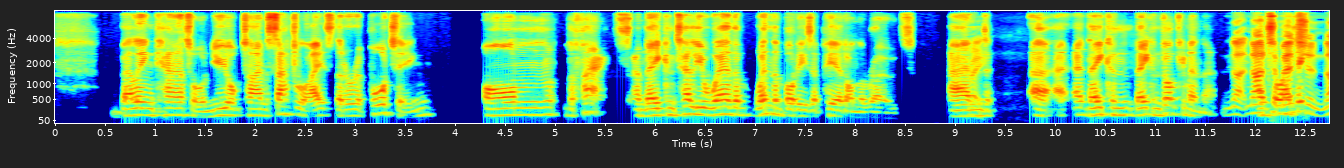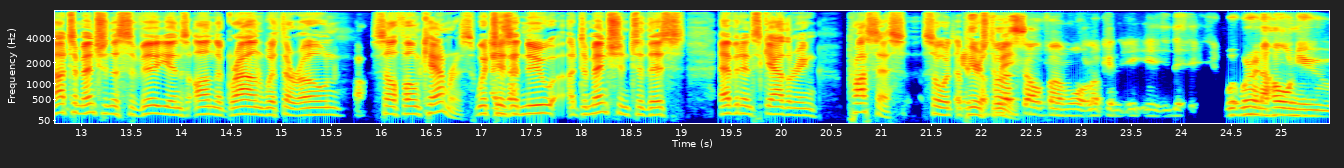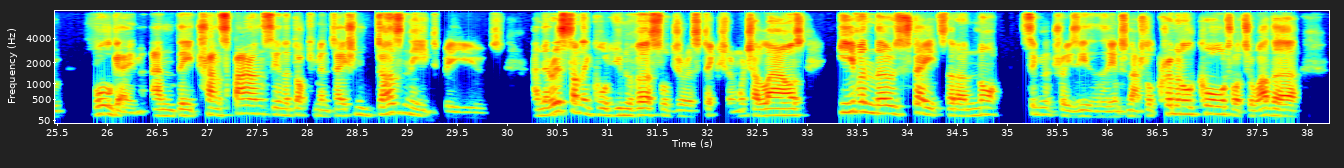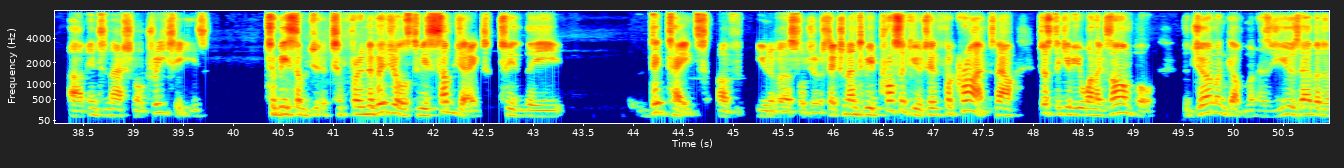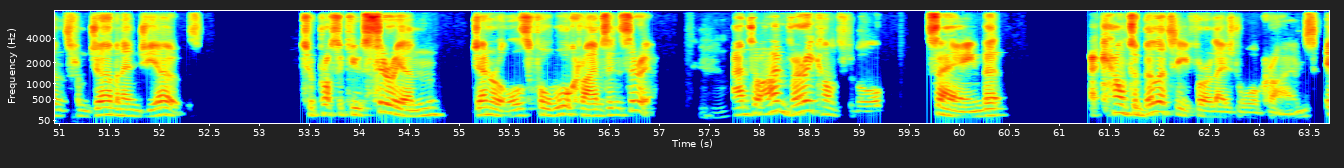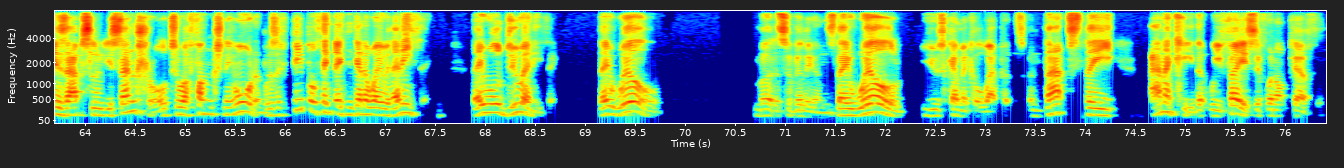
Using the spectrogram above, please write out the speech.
Bellingcat or New York Times satellites that are reporting on the facts, and they can tell you where the when the bodies appeared on the roads, and. Right. Uh, and they can they can document that. Not, not to so mention think, not to mention the civilians on the ground with their own cell phone cameras, which exactly. is a new a dimension to this evidence gathering process. So it appears it's the to first me. cell phone war. Look, in, in, we're in a whole new ball game, and the transparency and the documentation does need to be used. And there is something called universal jurisdiction, which allows even those states that are not signatories either to the International Criminal Court or to other um, international treaties to be subject to, for individuals to be subject to the dictates of universal jurisdiction and to be prosecuted for crimes. Now, just to give you one example, the German government has used evidence from German NGOs to prosecute Syrian generals for war crimes in Syria. Mm-hmm. And so I'm very comfortable saying that accountability for alleged war crimes is absolutely central to a functioning order. Because if people think they can get away with anything, they will do anything. They will murder civilians. They will use chemical weapons. And that's the anarchy that we face if we're not careful.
